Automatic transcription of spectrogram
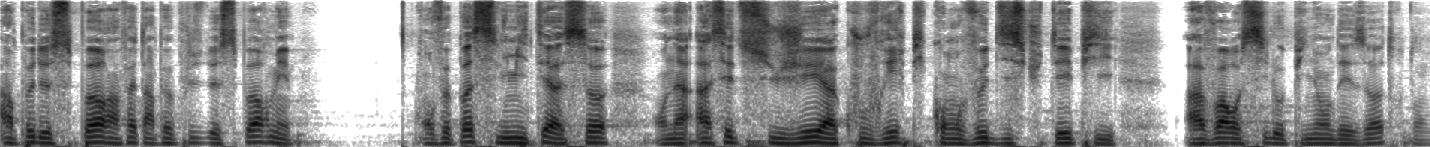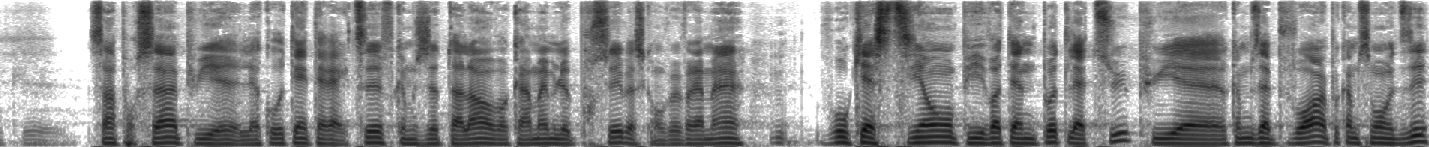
un peu de sport, en fait, un peu plus de sport, mais on veut pas se limiter à ça. On a assez de sujets à couvrir, puis qu'on veut discuter, puis avoir aussi l'opinion des autres. Donc, 100% Puis euh, le côté interactif, comme je disais tout à l'heure, on va quand même le pousser parce qu'on veut vraiment vos questions puis votre input là-dessus. Puis, euh, comme vous avez pu voir, un peu comme Simon dit,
